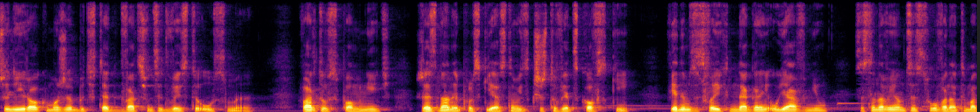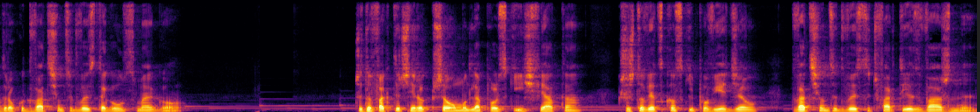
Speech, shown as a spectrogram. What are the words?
czyli rok może być wtedy 2028. Warto wspomnieć, że znany polski jasnowic Krzysztof Jackowski w jednym ze swoich nagrań ujawnił zastanawiające słowa na temat roku 2028. Czy to faktycznie rok przełomu dla Polski i świata? Krzysztof Jackowski powiedział: 2024 jest ważny,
